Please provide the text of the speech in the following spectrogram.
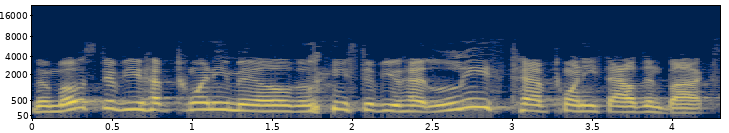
The most of you have 20 mil. The least of you at least have 20,000 bucks.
